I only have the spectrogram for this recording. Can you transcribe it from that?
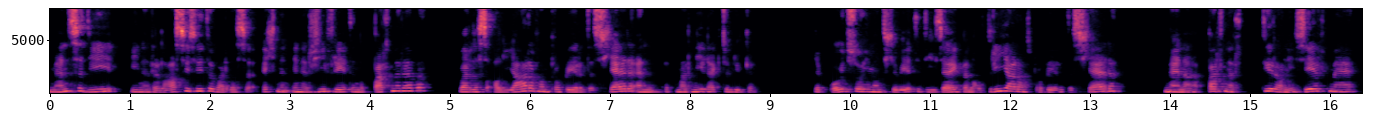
mensen die in een relatie zitten waar dat ze echt een energievretende partner hebben, waar dat ze al jaren van proberen te scheiden en het maar niet lijkt te lukken. Ik heb ooit zo iemand geweten die zei, ik ben al drie jaar aan het proberen te scheiden, mijn eh, partner tyranniseert mij,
